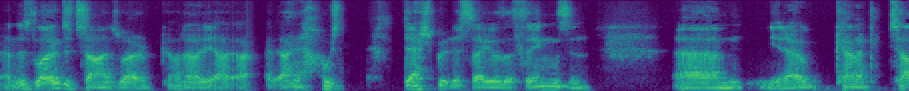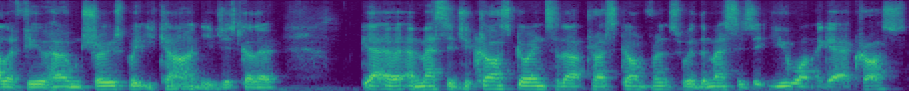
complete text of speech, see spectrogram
And there's loads of times where, God, I, I, I was desperate to say other things and, um, you know, kind of tell a few home truths, but you can't. You've just got to get a, a, message across, go into that press conference with the message that you want to get across.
